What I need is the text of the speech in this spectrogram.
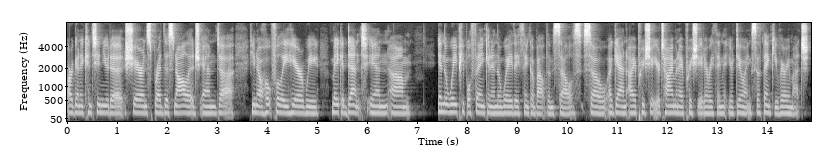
are going to continue to share and spread this knowledge. And, uh, you know, hopefully here we make a dent in, um, in the way people think and in the way they think about themselves. So, again, I appreciate your time and I appreciate everything that you're doing. So, thank you very much.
